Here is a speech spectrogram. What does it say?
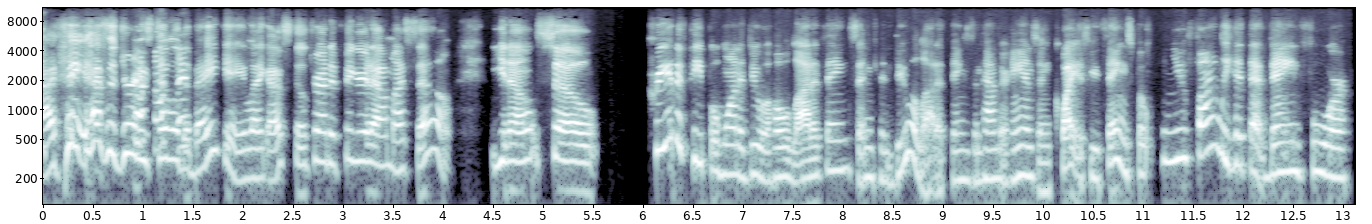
I think that's a journey still in the making. Like I still try to figure it out myself, you know? So creative people want to do a whole lot of things and can do a lot of things and have their hands in quite a few things. But when you finally hit that vein for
